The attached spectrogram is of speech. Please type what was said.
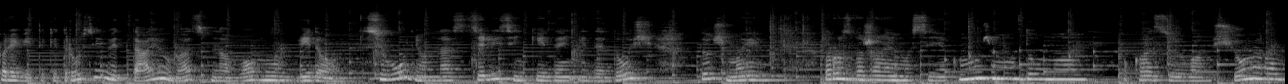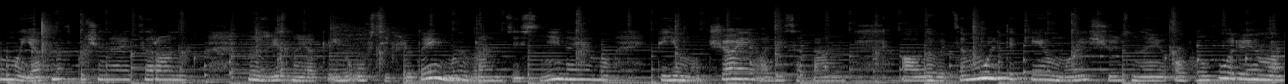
Привітики, друзі! Вітаю вас в новому відео. Сьогодні у нас цілісінький день іде дощ, тож ми розважаємося як можемо вдома. Показую вам, що ми робимо, як у нас починається ранок. Ну, звісно, як і у всіх людей, ми вранці снідаємо, п'ємо чай, Аліса там дивиться мультики, ми щось з нею обговорюємо.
